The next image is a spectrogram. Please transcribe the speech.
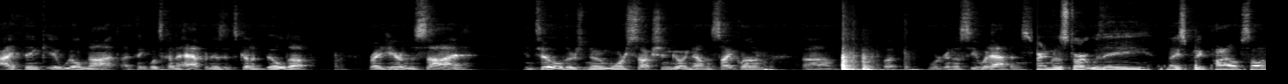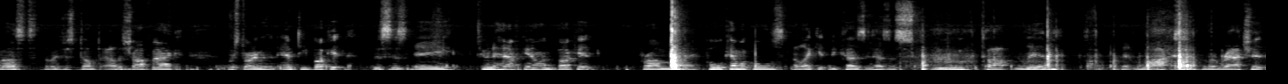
I think it will not. I think what's going to happen is it's going to build up right here on the side until there's no more suction going down the cyclone. Um, but we're to see what happens. I'm going to start with a nice big pile of sawdust that I just dumped out of the shop vac. We're starting with an empty bucket. This is a two and a half gallon bucket from my pool chemicals. I like it because it has a screw top lid that locks with a ratchet.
